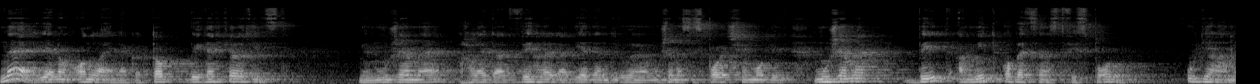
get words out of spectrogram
Ne jenom online, jako to bych nechtěl říct. My můžeme hledat, vyhledat jeden druhého, můžeme se společně modlit, můžeme být a mít obecenství spolu. Uděláme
